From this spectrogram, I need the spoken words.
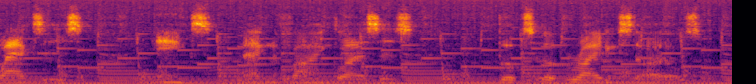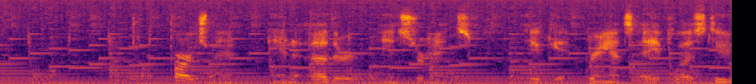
waxes, inks, magnifying glasses, books of writing styles, parchment, and other instruments. It grants a plus two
